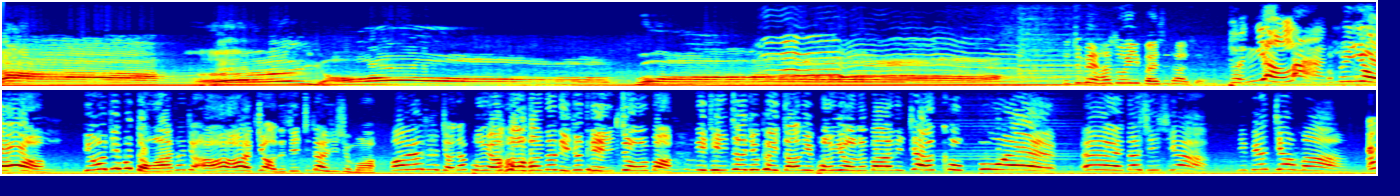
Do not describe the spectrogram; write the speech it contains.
啊！朋友。哇！小师妹，她说一凡是她的谁？朋友啦。啊，朋友。有人听不懂啊，他叫啊啊啊叫的，谁知道是什么？哎呀，他找他朋友，呵呵，那你就停车嘛，你停车就可以找你朋友了吗？你这样很恐怖哎！哎，大猩猩啊，你不要叫嘛！啊，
